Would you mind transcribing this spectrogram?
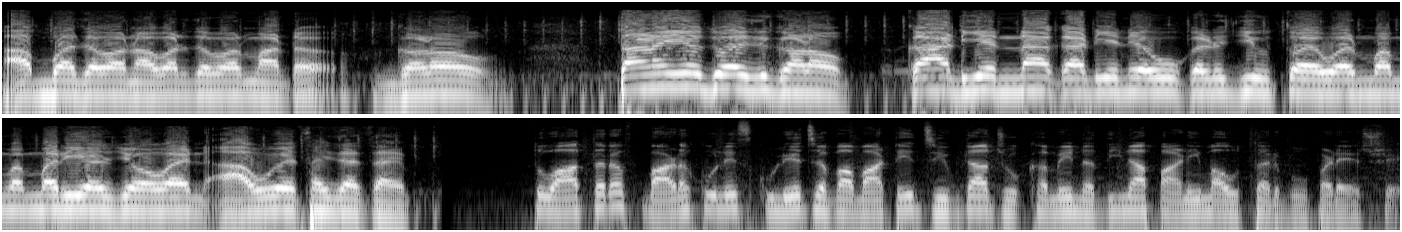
આવવા જવાનું અવર જવા માટે. ઘણો તણાઈ જ હોય છે ઘણો કાઢીએ ના કાઢીએ ને એવું કરી જીવતો હોય મરીએ ગયો હોય ને આવું એ થઈ જાય સાહેબ. તો આ તરફ બાળકોને સ્કૂલે જવા માટે જીવના જોખમે નદીના પાણીમાં ઉતરવું પડે છે.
